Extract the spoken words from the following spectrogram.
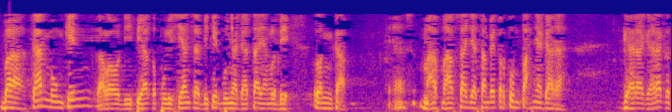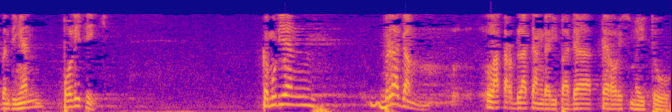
Bahkan mungkin kalau di pihak kepolisian saya pikir punya data yang lebih lengkap. Ya, maaf maaf saja sampai tertumpahnya darah. Gara-gara kepentingan politik. Kemudian beragam latar belakang daripada terorisme itu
